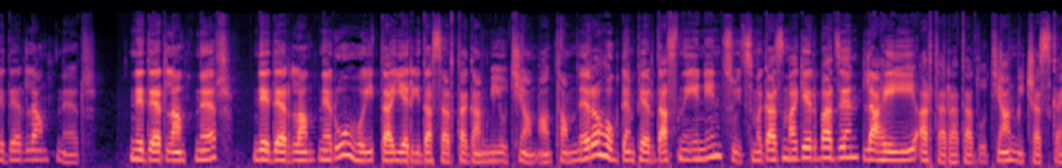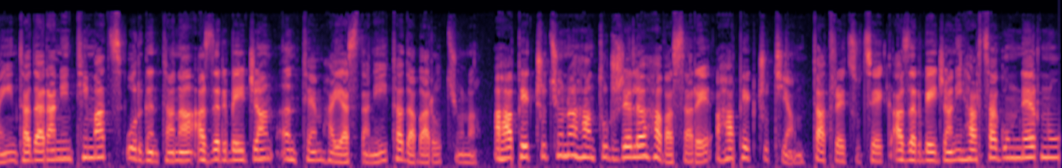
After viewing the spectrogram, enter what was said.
Նեդերլանդներ Նեդերլանդներ Նեդերլանդներու հույտա երիտասարդական միության անդամները հոկտեմբեր 19-ին ցույց մգազմագերբած են Լահեի արտարադատության միջազգային թադարանին թիմած Ուրգենտանա Ադրբեջան ընդեմ Հայաստանի թադաբարությունը Ահապեկչությունը հանդուրժելը հավասար է ահապեկչության Տատրեցուցեք Ադրբեջանի հարցագումներն ու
